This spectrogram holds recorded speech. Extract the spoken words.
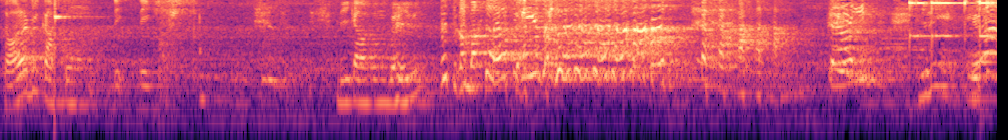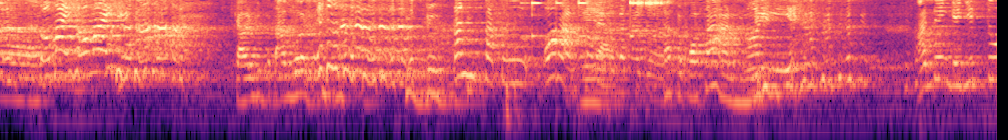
Soalnya di kampung di di, di kampung gua ini Eh, tukang bakso lewat kayaknya tuh. Sekali lagi, jadi ya, somai. Sekali di Petagor duduk kan satu orang kalau Iya, ke Batagor. satu kosan. Oh iya. Ada yang kayak gitu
